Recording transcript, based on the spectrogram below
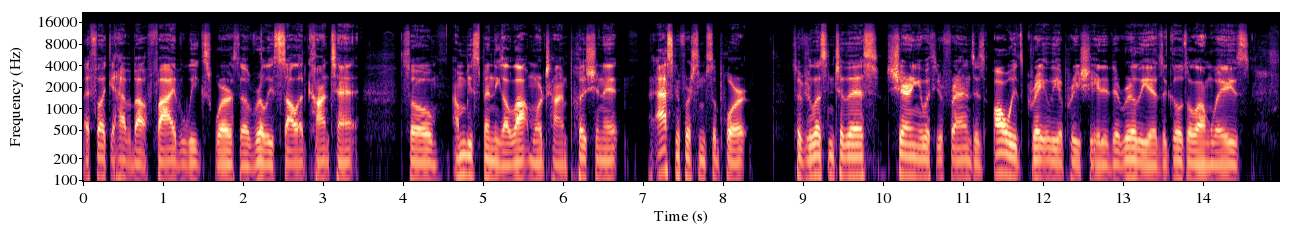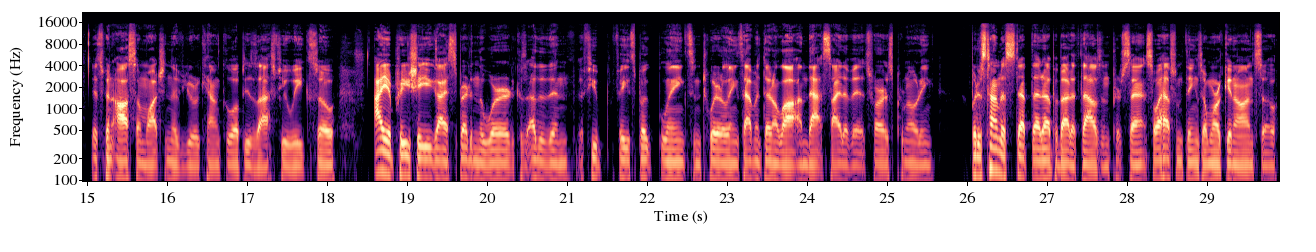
I feel like I have about five weeks worth of really solid content. So I'm going to be spending a lot more time pushing it, asking for some support. So if you're listening to this, sharing it with your friends is always greatly appreciated. It really is. It goes a long ways. It's been awesome watching the viewer count go up these last few weeks. So I appreciate you guys spreading the word because other than a few Facebook links and Twitter links, I haven't done a lot on that side of it as far as promoting. But it's time to step that up about a thousand percent. So I have some things I'm working on. So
